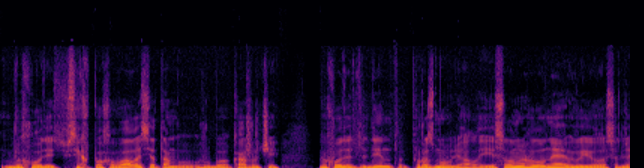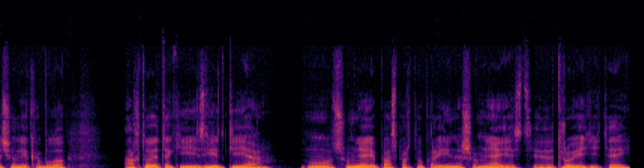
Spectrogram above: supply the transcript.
виходять, всіх поховалися там, грубо кажучи, виходить один, тут порозмовляли. І саме головне виявилося для чоловіка було: а хто я такий, звідки я? От, Що в мене є паспорт України, що в мене є е, троє дітей,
